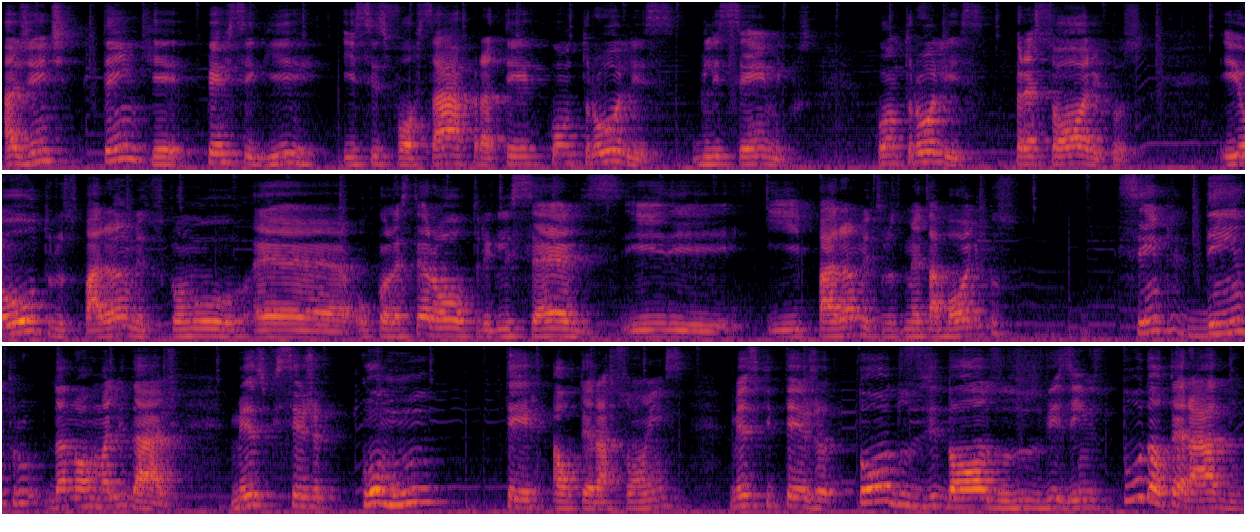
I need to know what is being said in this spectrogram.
A gente tem que perseguir e se esforçar para ter controles glicêmicos, controles pressóricos e outros parâmetros como é, o colesterol, triglicérides e, e parâmetros metabólicos sempre dentro da normalidade, mesmo que seja comum ter alterações, mesmo que esteja todos os idosos, os vizinhos, tudo alterado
